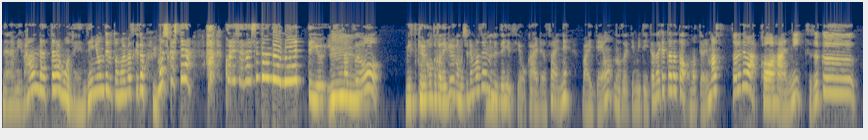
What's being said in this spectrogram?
ななみファンだったらもう全然読んでると思いますけど、うん。もしかしたら、あ、これ探してたんだよねっていう一冊を見つけることができるかもしれませんので、うん。ぜひぜひお帰りの際にね、売店を覗いてみていただけたらと思っております。それでは、後半に続く。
